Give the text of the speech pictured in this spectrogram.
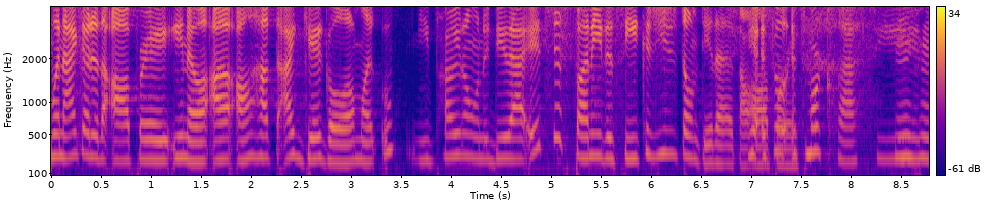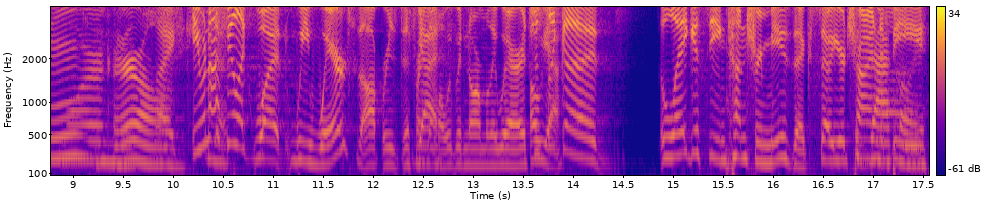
when I go to the Opry, you know, I, I'll have to I giggle. I'm like, oop, you probably don't want to do that. It's just funny to see because you just don't do that at the Yeah, it's, Opry. a, it's more classy. It's more Girl. like Even I feel like what we wear to the Opry is different than what we would normally wear. It's Oh, just yeah. like a legacy in country music. So you're trying to be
